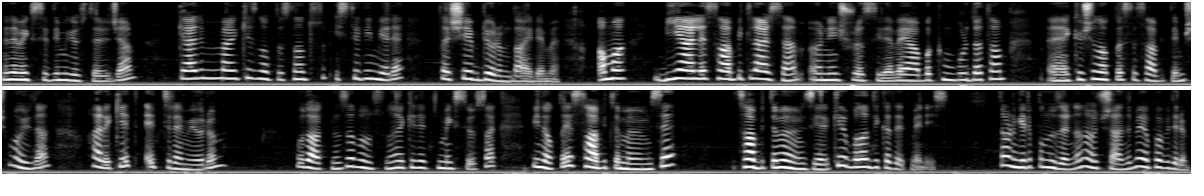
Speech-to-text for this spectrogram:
ne demek istediğimi göstereceğim. Geldim merkez noktasından tutup istediğim yere taşıyabiliyorum dairemi. Ama bir yerle sabitlersem örneğin şurasıyla veya bakın burada tam e, köşe noktası sabitlemişim. O yüzden hareket ettiremiyorum. Bu da aklınıza bulunsun. Hareket ettirmek istiyorsak bir noktaya sabitlemememize sabitlemememiz gerekir. Buna dikkat etmeliyiz. Sonra gelip bunun üzerinden ölçülendirme yapabilirim.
